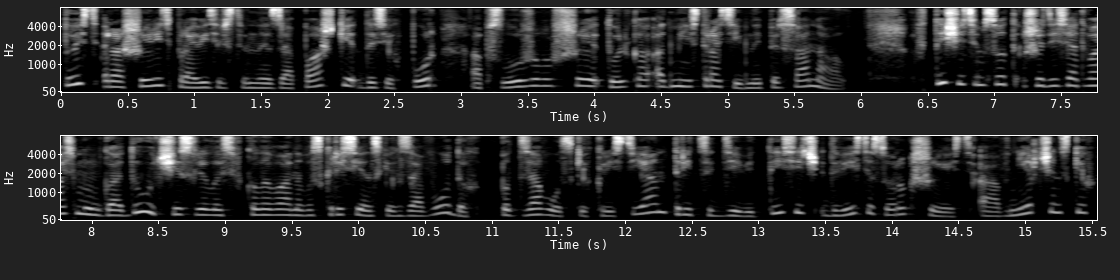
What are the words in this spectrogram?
то есть расширить правительственные запашки, до сих пор обслуживавшие только административный персонал. В 1768 году числилось в Колывано-Воскресенских заводах подзаводских крестьян 39 246, а в Нерчинских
